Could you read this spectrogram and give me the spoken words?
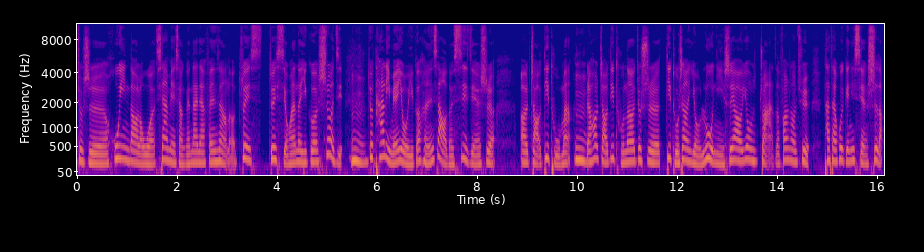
就是呼应到了我下面想跟大家分享的最最喜欢的一个设计，嗯就它里面有一个很小的细节是，呃，找地图嘛，嗯，然后找地图呢，就是地图上有路，你是要用爪子放上去，它才会给你显示的。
